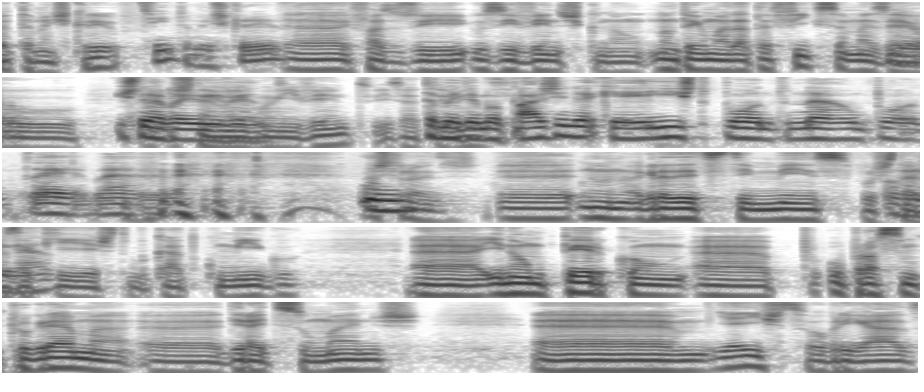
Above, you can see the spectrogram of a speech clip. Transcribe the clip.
Eu também escrevo. Sim, também escrevo. Uh, faz os, os eventos que não, não têm uma data fixa, mas é o. Isto não é bem o um evento. evento. Exatamente. Também tem uma página que é isto, ponto, não, ponto. É, bem. Mas pronto, uh, Nuno, agradeço-te imenso por estares Obrigado. aqui este bocado comigo. Uh, e não percam o próximo programa, Direitos Humanos. Uh, e é isto, obrigado.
